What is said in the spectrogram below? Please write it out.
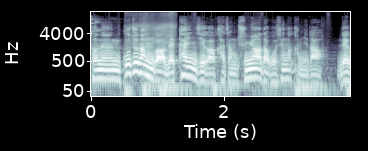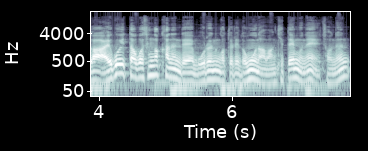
저는 꾸준함과 메타인지가 가장 중요하다고 생각합니다. 내가 알고 있다고 생각하는데 모르는 것들이 너무나 많기 때문에 저는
